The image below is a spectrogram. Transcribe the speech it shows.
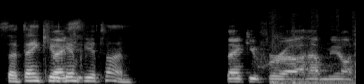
So thank you thank again for your time. Thank you for uh, having me on.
